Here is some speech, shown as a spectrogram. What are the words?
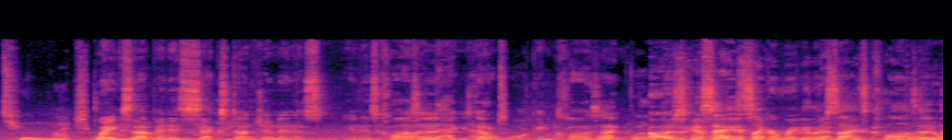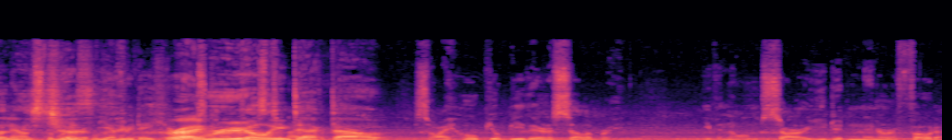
too much. Wakes going up in his sex life. dungeon in his in his closet. Like he's got a walk-in closet. Blackwell oh, I was just gonna say, it's like a regular sized closet going that he's the just like, Everyday Heroes Right. really tonight at the decked out. So I hope you'll be there to celebrate. Even though I'm sorry you didn't enter a photo.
